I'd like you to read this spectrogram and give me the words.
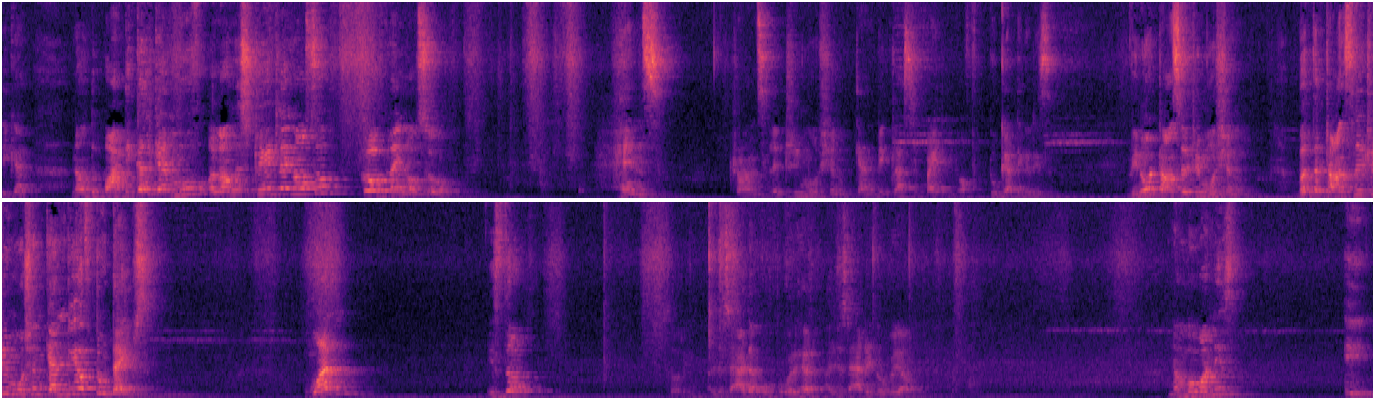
Okay. now the particle can move along a straight line also curved line also. Hence translatory motion can be classified of two categories. We know translatory motion but the translatory motion can be of two types. One is the sorry I'll just add up over here I'll just add it over here number one is A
